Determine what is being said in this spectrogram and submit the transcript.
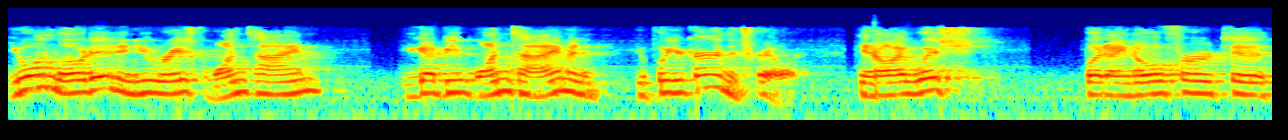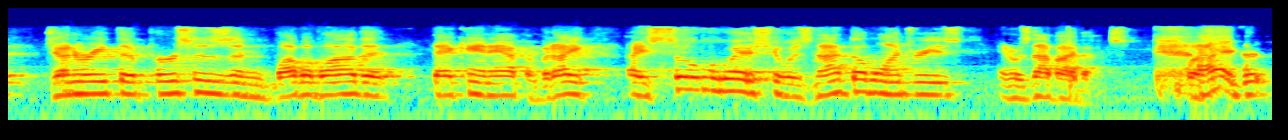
you unloaded and you raced one time. You got beat one time and you put your car in the trailer. You know, I wish, but I know for to generate the purses and blah, blah, blah, that that can't happen. But I, I so wish it was not double entries and it was not buybacks. I agree.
